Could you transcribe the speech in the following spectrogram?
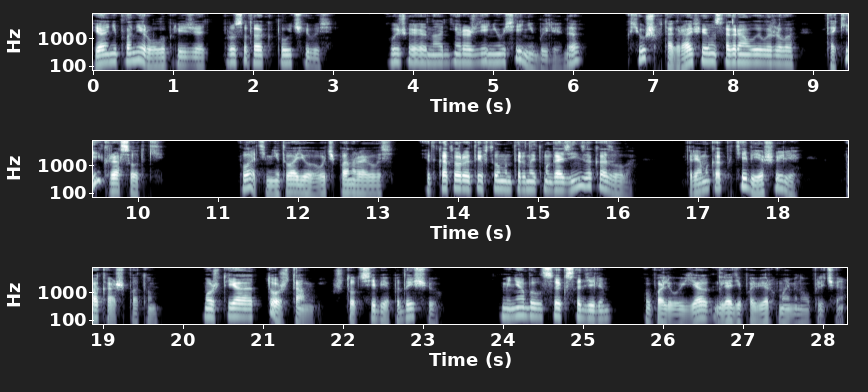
Я не планировала приезжать, просто так получилось. Вы же на дне рождения у Сени были, да? Ксюша фотографию в Инстаграм выложила. Такие красотки. Платье мне твое очень понравилось. Это которую ты в том интернет-магазине заказывала? Прямо как по тебе шили. Покажешь потом. Может, я тоже там что-то себе подыщу. У меня был секс с Адилем. Упаливаю я, глядя поверх маминого плеча.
